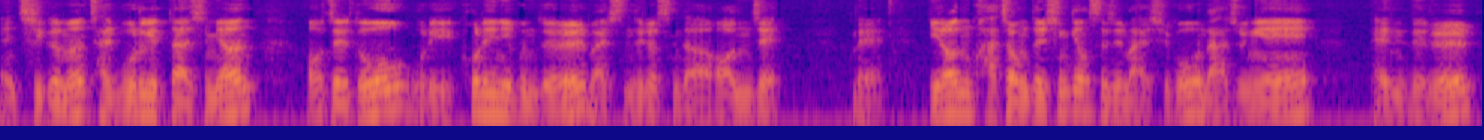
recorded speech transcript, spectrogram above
네, 지금은 잘 모르겠다 하시면 어제도 우리 코리니 분들 말씀드렸습니다. 언제 네 이런 과정들 신경 쓰지 마시고 나중에 밴드를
